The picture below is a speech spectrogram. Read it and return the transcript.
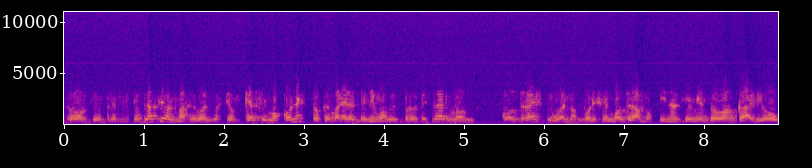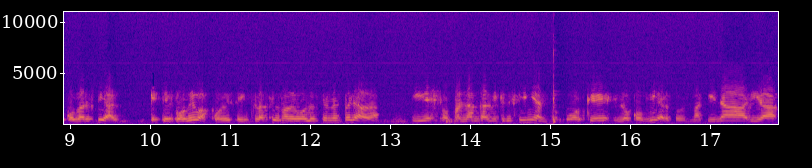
todo siempre, más inflación, más devaluación. ¿Qué hacemos con esto? ¿Qué manera tenemos de protegernos contra esto? Y bueno, por eso encontramos financiamiento bancario o comercial que esté por debajo de esa inflación o devaluación esperada y eso apalanca mi crecimiento porque lo convierto en maquinaria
